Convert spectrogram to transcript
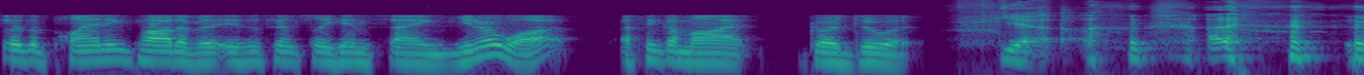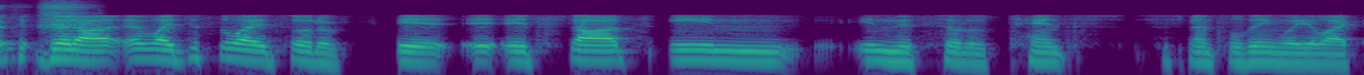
So the planning part of it is essentially him saying, "You know what? I think I might go do it." Yeah. but uh, like just the way it sort of it, it it starts in in this sort of tense suspenseful thing where you're like,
